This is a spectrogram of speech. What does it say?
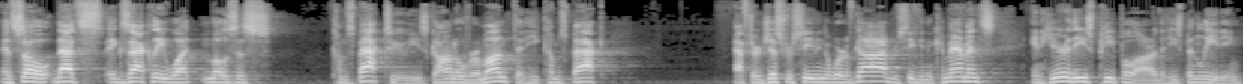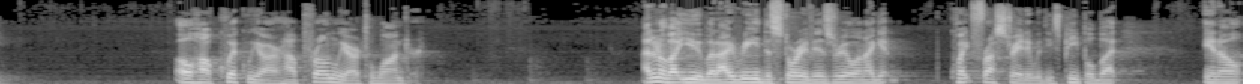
And so that's exactly what Moses comes back to. He's gone over a month and he comes back after just receiving the word of God, receiving the commandments, and here these people are that he's been leading. Oh, how quick we are, how prone we are to wander. I don't know about you, but I read the story of Israel and I get quite frustrated with these people. But, you know,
